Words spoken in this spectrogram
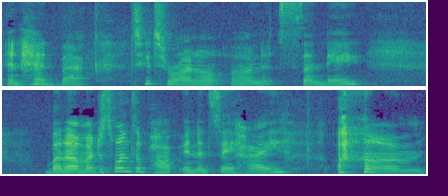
and head back to toronto on sunday but um i just wanted to pop in and say hi um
